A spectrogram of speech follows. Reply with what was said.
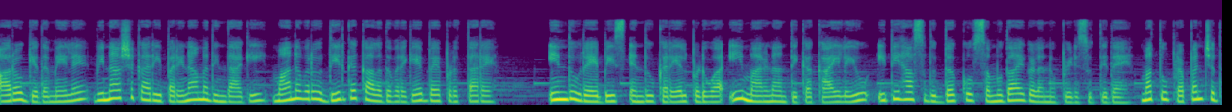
ಆರೋಗ್ಯದ ಮೇಲೆ ವಿನಾಶಕಾರಿ ಪರಿಣಾಮದಿಂದಾಗಿ ಮಾನವರು ದೀರ್ಘಕಾಲದವರೆಗೆ ಭಯಪಡುತ್ತಾರೆ. ಇಂದು ರೇಬೀಸ್ ಎಂದು ಕರೆಯಲ್ಪಡುವ ಈ ಮಾರಣಾಂತಿಕ ಕಾಯಿಲೆಯು ಇತಿಹಾಸದುದ್ದಕ್ಕೂ ಸಮುದಾಯಗಳನ್ನು ಪೀಡಿಸುತ್ತಿದೆ ಮತ್ತು ಪ್ರಪಂಚದ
